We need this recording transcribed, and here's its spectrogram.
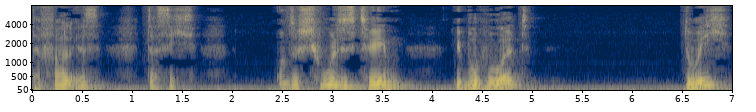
der Fall ist, dass sich unser Schulsystem überholt durch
